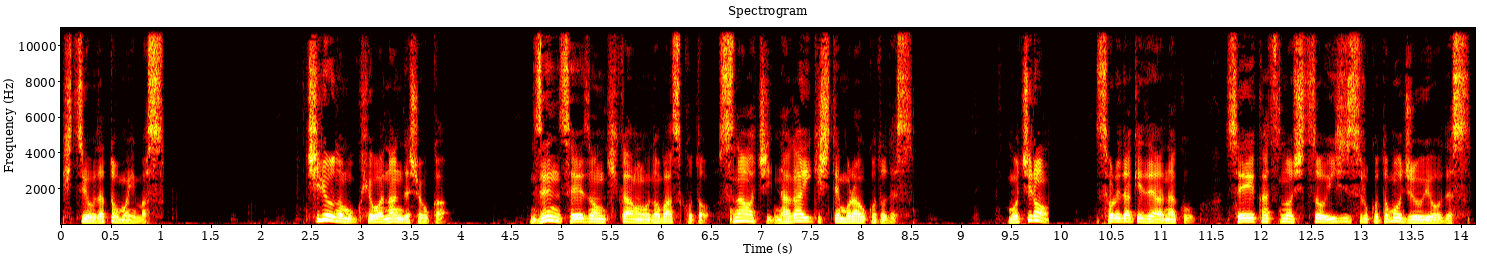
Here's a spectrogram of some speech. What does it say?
必要だと思います。治療の目標は何でしょうか？全生存期間を延ばすこと、すなわち長生きしてもらうことです。もちろん、それだけではなく、生活の質を維持することも重要です。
